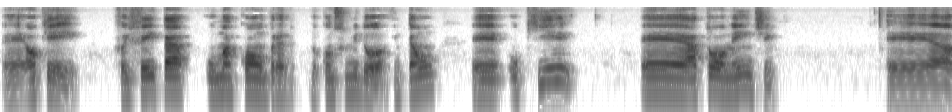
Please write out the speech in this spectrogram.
é, ok, foi feita uma compra do consumidor. Então, é, o que é, atualmente é, é,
